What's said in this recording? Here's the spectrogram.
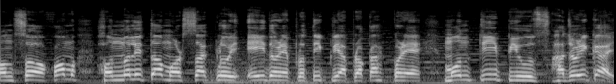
মঞ্চ অসম সন্মিলিত মৰ্চাক লৈ এইদৰে প্ৰতিক্ৰিয়া প্ৰকাশ কৰে মন্ত্ৰী পীয়ুষ হাজৰিকাই।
